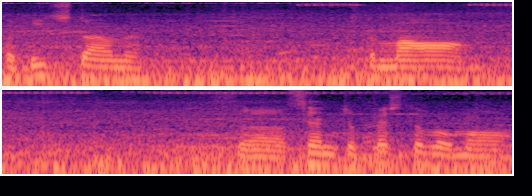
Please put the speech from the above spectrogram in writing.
The beach down there. It's the mall. It's the Central Festival Mall.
